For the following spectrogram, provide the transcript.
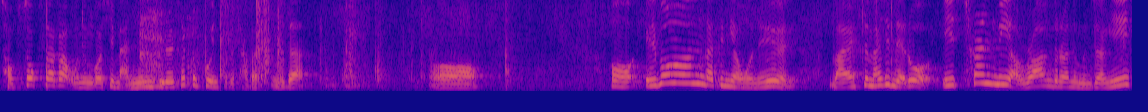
접속사가 오는 것이 맞는지를 체크 포인트로 잡았습니다. 어, 어, 1번 같은 경우는 말씀하신 대로 it turned me around라는 문장이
